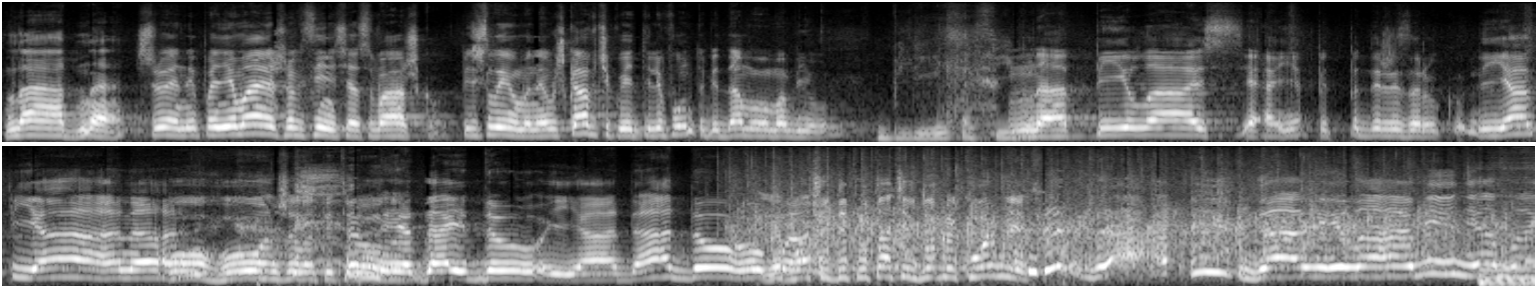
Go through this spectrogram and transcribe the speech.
Ладно, що я не розумію, що всім зараз важко. Пішли у мене у шкафчику, я телефон тобі дам його мобілу. Блін, спасибо. Напилася. Я під- подержи за руку. Я п'яна. Ого, Анжела Не Петровна. дойду я додому. Я бачу, депутатів добре кормлять. Да, довела меня моя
